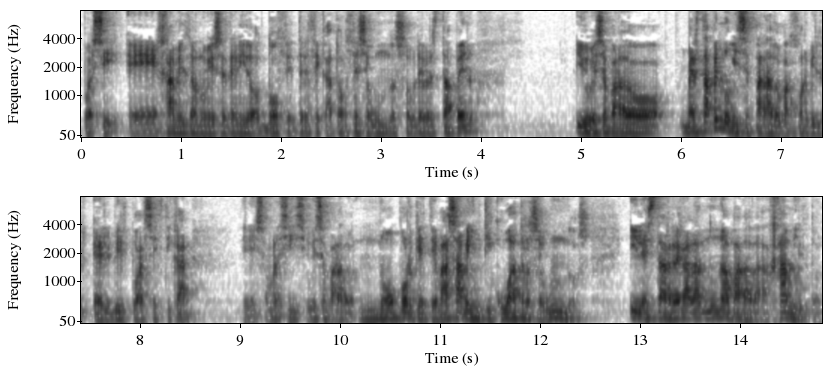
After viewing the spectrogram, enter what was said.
pues sí, eh, Hamilton hubiese tenido 12, 13, 14 segundos sobre Verstappen y hubiese parado. Verstappen no hubiese parado bajo el Virtual Safety Car. Diréis, hombre, sí, si hubiese parado. No porque te vas a 24 segundos y le estás regalando una parada a Hamilton.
